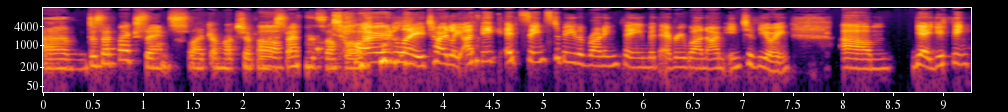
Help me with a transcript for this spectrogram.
Um, does that make sense? Like, I'm not sure if I'm oh, explaining myself Totally, totally. I think it seems to be the running theme with everyone I'm interviewing. Um, yeah, you think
